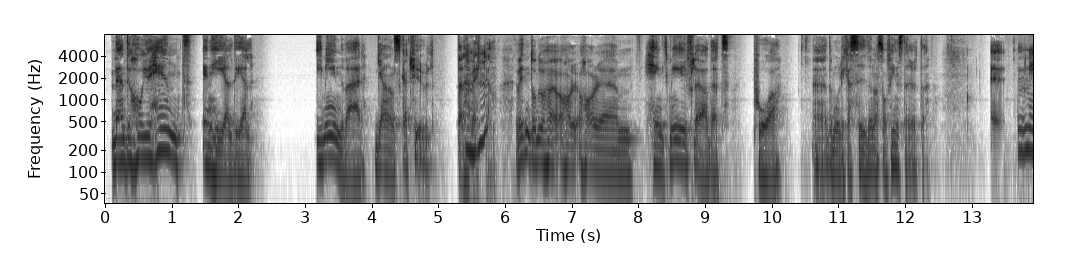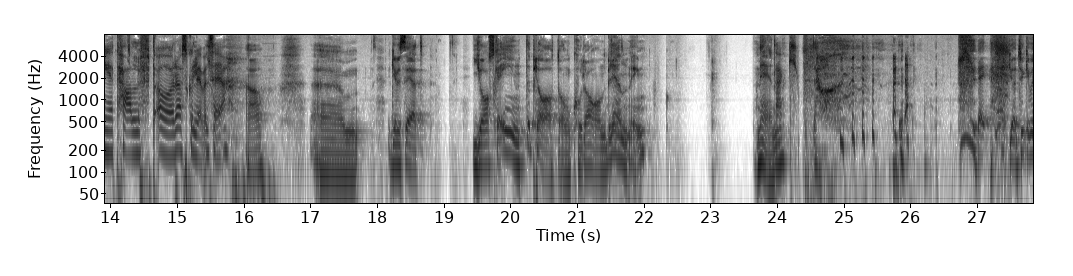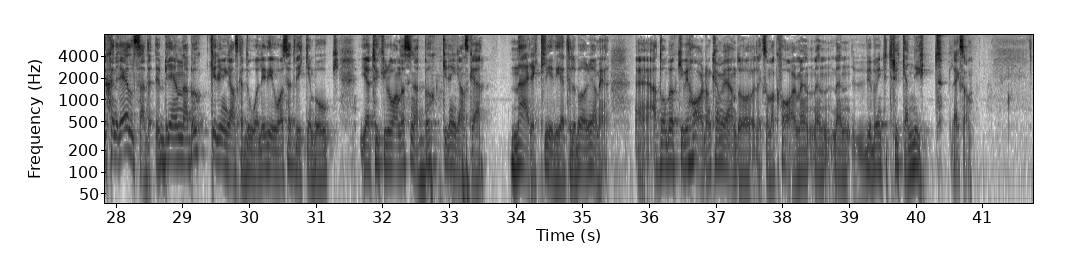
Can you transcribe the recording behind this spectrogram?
Men det har ju hänt en hel del, i min värld, ganska kul den här veckan. Jag vet inte om du har, har, har ehm, hängt med i flödet på eh, de olika sidorna som finns där ute. Med ett halvt öra skulle jag väl säga. Ja. Um, kan vi säga att jag ska inte prata om koranbränning. Men Tack. jag- jag tycker väl generellt så att bränna böcker är en ganska dålig idé oavsett vilken bok. Jag tycker å andra sidan att böcker är en ganska märklig idé till att börja med. Eh, Att de böcker vi har, de kan vi ändå liksom ha kvar, men, men, men vi behöver inte trycka nytt. Liksom.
